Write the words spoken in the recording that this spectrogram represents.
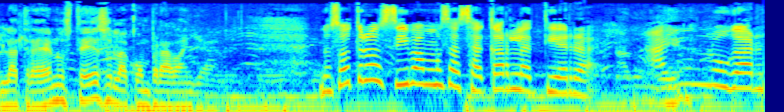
la traían ustedes o la compraban ya? Nosotros íbamos a sacar la tierra. Hay un lugar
